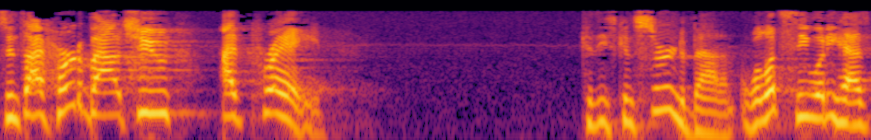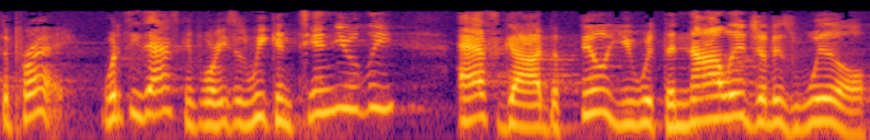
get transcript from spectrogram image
Since I've heard about you, I've prayed. Because he's concerned about them. Well, let's see what he has to pray. What is he asking for? He says, we continually ask God to fill you with the knowledge of His will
